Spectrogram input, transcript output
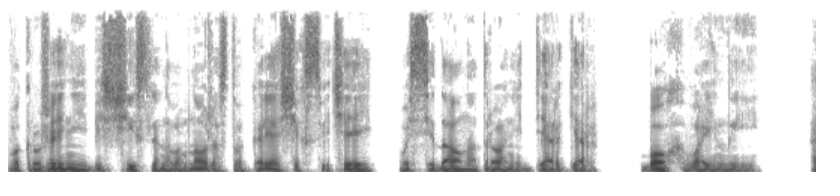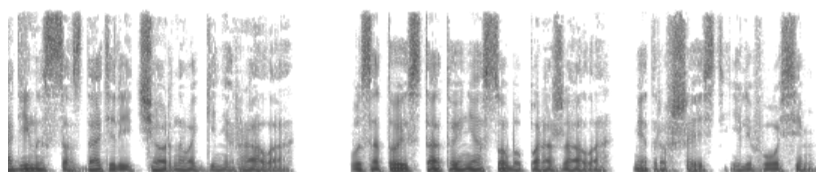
в окружении бесчисленного множества горящих свечей восседал на троне Дергер, бог войны, один из создателей черного генерала. Высотой статуя не особо поражала, метров шесть или восемь.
